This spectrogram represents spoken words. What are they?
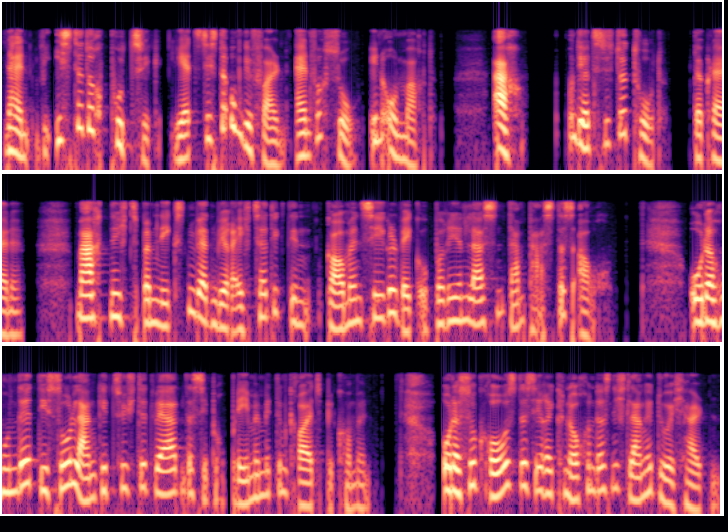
Nein, wie ist er doch putzig. Jetzt ist er umgefallen, einfach so, in Ohnmacht. Ach, und jetzt ist er tot, der Kleine. Macht nichts, beim nächsten werden wir rechtzeitig den Gaumensegel wegoperieren lassen, dann passt das auch. Oder Hunde, die so lang gezüchtet werden, dass sie Probleme mit dem Kreuz bekommen. Oder so groß, dass ihre Knochen das nicht lange durchhalten.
